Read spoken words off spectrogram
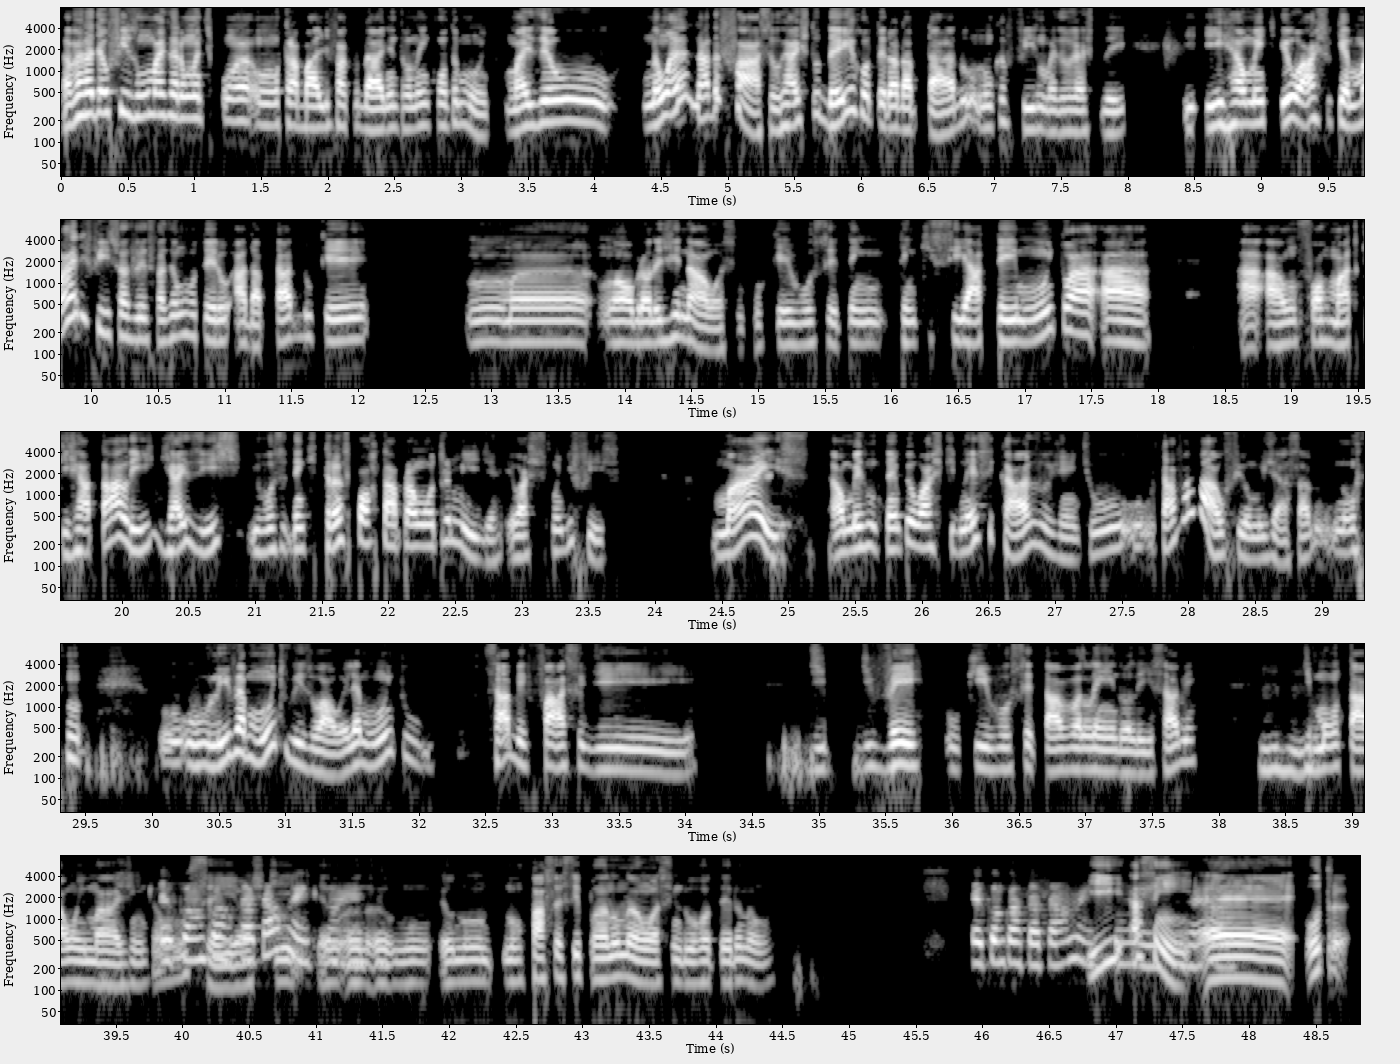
Na verdade, eu fiz um, mas era uma, tipo, uma- um trabalho de faculdade, então nem conta muito. Mas eu. Não é nada fácil. Eu já estudei roteiro adaptado, nunca fiz, mas eu já estudei. E, e realmente eu acho que é mais difícil, às vezes, fazer um roteiro adaptado do que uma, uma obra original, assim, porque você tem, tem que se ater muito a, a, a, a um formato que já está ali, já existe, e você tem que transportar para uma outra mídia. Eu acho isso muito difícil. Mas, ao mesmo tempo, eu acho que nesse caso, gente, o, o- tava lá o filme já, sabe? Não- o, o livro é muito visual, ele é muito, sabe, fácil de, de, de ver o que você tava lendo ali, sabe? Uhum. de montar uma imagem. Então, Eu não sei. concordo Eu acho que totalmente eu, eu, isso. eu, não, eu não, não passo esse pano, não, assim, do roteiro, não. Eu concordo totalmente E, assim, é, outra.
